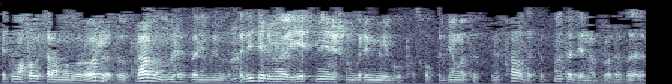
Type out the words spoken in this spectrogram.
Это махлокет Рамбам Рош, это вы правы, но мы сейчас не будем заходить, или мы есть мнение, что мы говорим мигу, поскольку днем это не стало, так, ну, это отдельно вопрос. Это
